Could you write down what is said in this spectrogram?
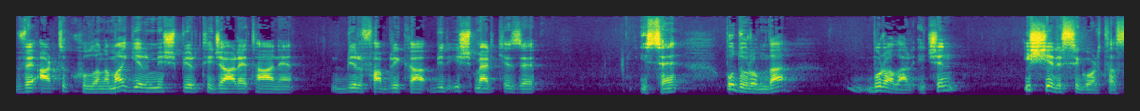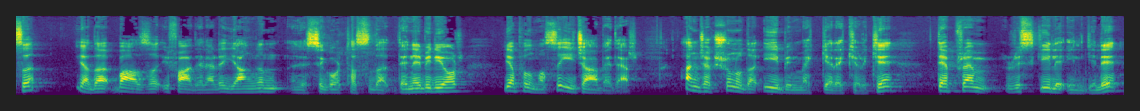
ve artık kullanıma girmiş bir ticarethane, bir fabrika, bir iş merkezi ise bu durumda buralar için iş yeri sigortası ya da bazı ifadelerde yangın e, sigortası da denebiliyor, yapılması icap eder. Ancak şunu da iyi bilmek gerekir ki deprem riskiyle ilgili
